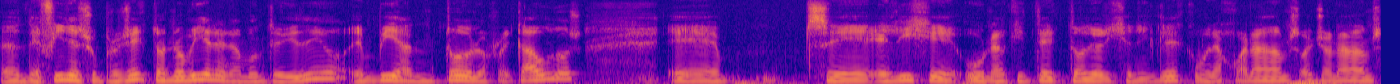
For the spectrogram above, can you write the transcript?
eh, definen su proyecto, no vienen a Montevideo, envían todos los recaudos, eh, se elige un arquitecto de origen inglés, como era Juan Adams o John Adams,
